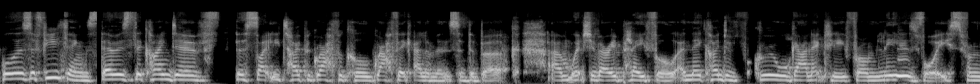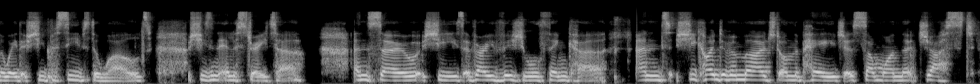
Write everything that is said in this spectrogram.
Well, there's a few things. There is the kind of the slightly typographical graphic elements of the book, um, which are very playful, and they kind of grew organically from Leah's voice, from the way that she perceives the world. She's an illustrator, and so she's a very visual thinker, and she kind of emerged on the page as someone that just,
